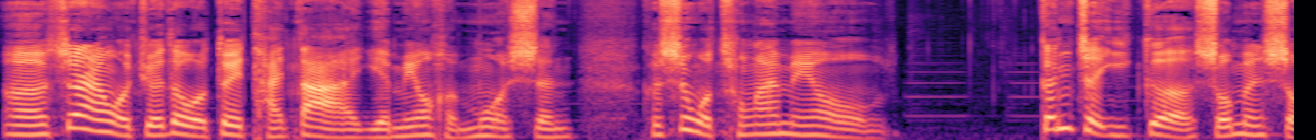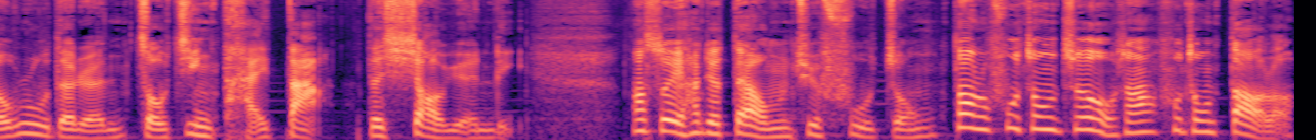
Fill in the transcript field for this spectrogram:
呃，虽然我觉得我对台大也没有很陌生，可是我从来没有跟着一个熟门熟路的人走进台大的校园里。那所以他就带我们去附中。到了附中之后，我说：“附中到了，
